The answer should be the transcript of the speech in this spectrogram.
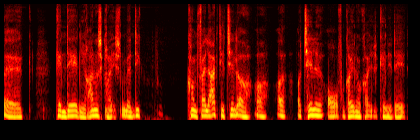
øh, kandidaten i Randerskredsen, men de kom fejlagtigt til at, at, at, at tælle over for Grenåkredsen kandidat.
